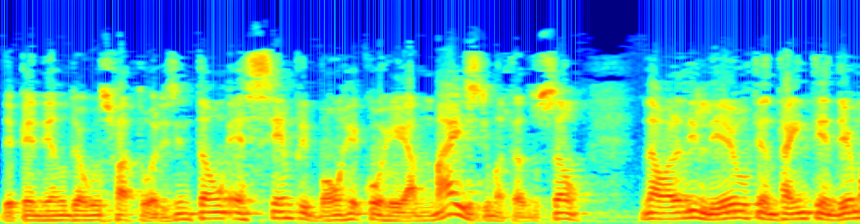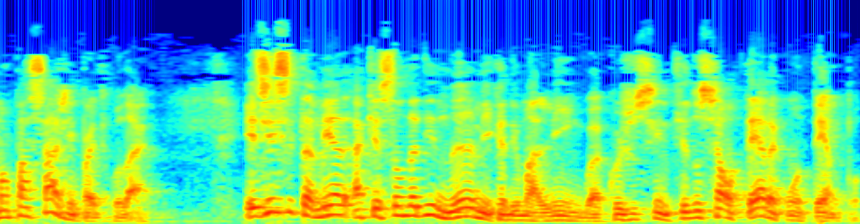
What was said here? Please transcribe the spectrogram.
dependendo de alguns fatores. Então, é sempre bom recorrer a mais de uma tradução na hora de ler ou tentar entender uma passagem particular. Existe também a questão da dinâmica de uma língua, cujo sentido se altera com o tempo.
